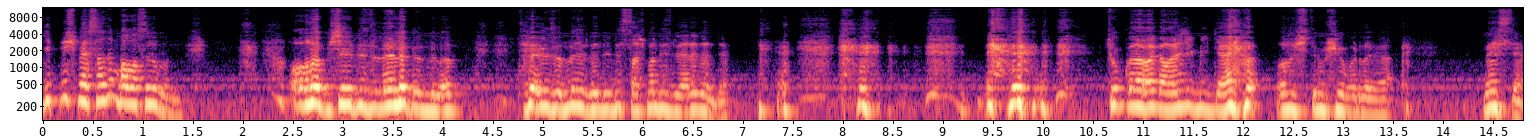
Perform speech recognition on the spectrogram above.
gitmiş Besat'ın babasını vurmuş. Oğlum bir şey dizilerine döndü lan. Televizyonda izlediğimiz saçma dizilere döndü. Çok karma karışık bir hikaye oluşturmuşum burada ya. Neyse.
